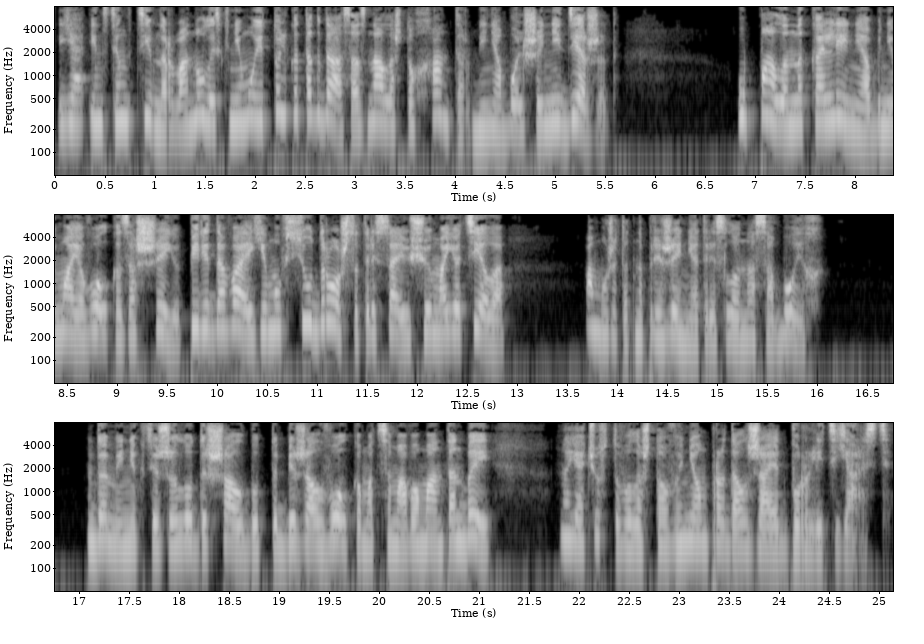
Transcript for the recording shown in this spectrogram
Я инстинктивно рванулась к нему и только тогда осознала, что Хантер меня больше не держит упала на колени, обнимая волка за шею, передавая ему всю дрожь, сотрясающую мое тело. А может, от напряжения трясло нас обоих. Доминик тяжело дышал, будто бежал волком от самого Мантон-Бэй, но я чувствовала, что в нем продолжает бурлить ярость.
